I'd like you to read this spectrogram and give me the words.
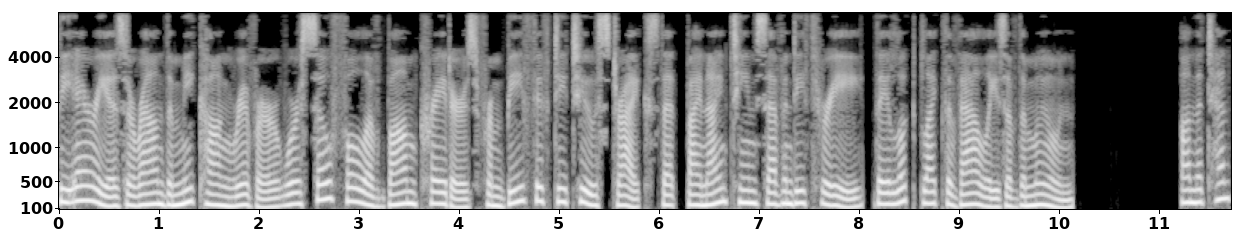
the areas around the Mekong River were so full of bomb craters from B-52 strikes that, by 1973, they looked like the valleys of the moon. On 10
